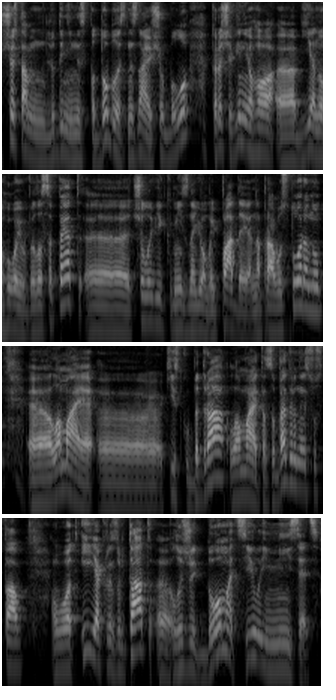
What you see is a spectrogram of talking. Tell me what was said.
Щось там людині не сподобалось, не знаю, що було. Коротше, він його е, б'є ногою в велосипед. Е, Чоловік, мій знайомий, падає на праву сторону, е, ламає е, кістку бедра, ламає тазобедрений сустав. От, і як результат е, лежить вдома цілий місяць.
